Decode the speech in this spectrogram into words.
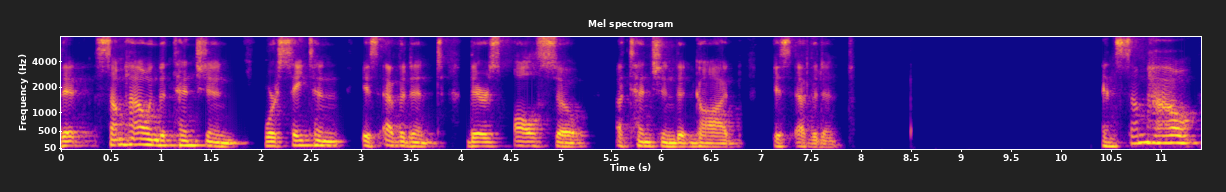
that somehow in the tension where Satan is evident, there's also a tension that God is evident. And somehow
